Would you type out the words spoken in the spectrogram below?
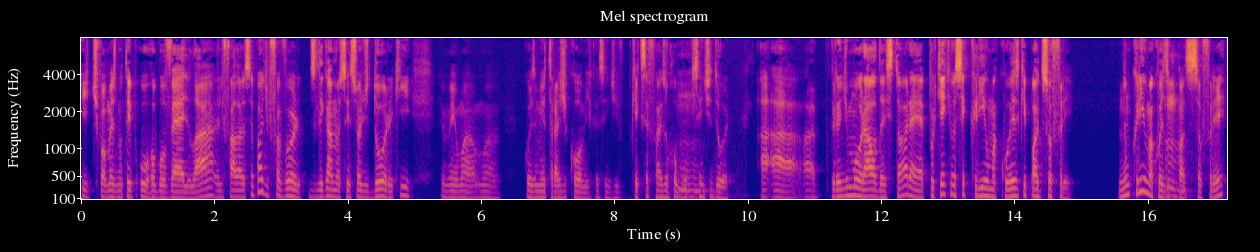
e tipo, ao mesmo tempo, o robô velho lá, ele fala: Você pode, por favor, desligar meu sensor de dor aqui? É meio uma, uma coisa meio tragicômica, assim, de por que, que você faz um robô uhum. que sente dor? A, a, grande moral da história é por que, que você cria uma coisa que pode sofrer? Não cria uma coisa uhum. que pode sofrer,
